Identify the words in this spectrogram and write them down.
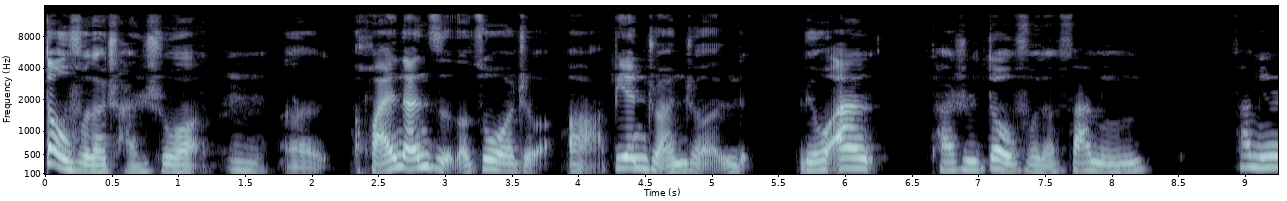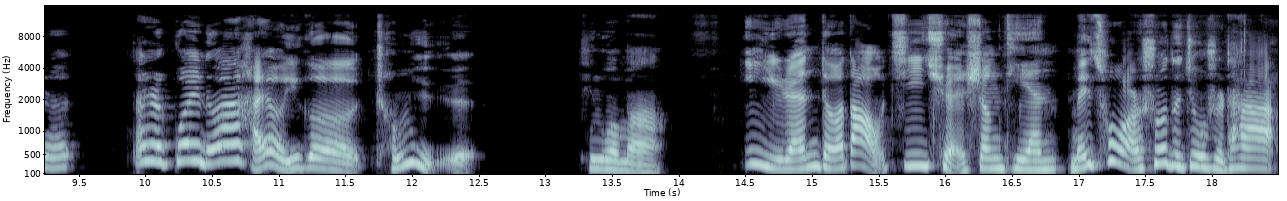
豆腐的传说，嗯，呃，《淮南子》的作者啊，编撰者刘刘安，他是豆腐的发明发明人。但是关于刘安还有一个成语，听过吗？一人得道，鸡犬升天。没错，说的就是他，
